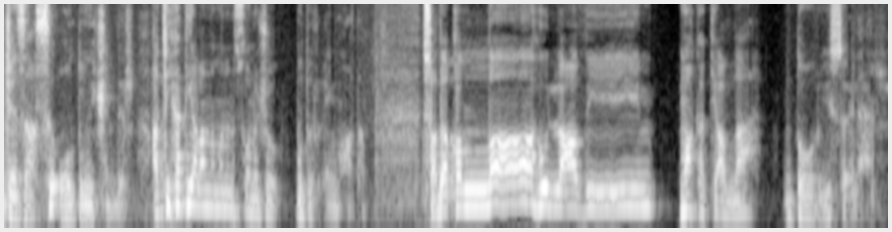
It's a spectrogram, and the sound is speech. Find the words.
cezası olduğu içindir. Hakikati yalanlamanın sonucu budur ey muhatap. Sadakallahul azim. Muhakkak ki Allah doğruyu söyler.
